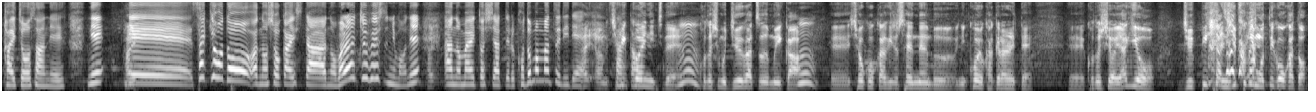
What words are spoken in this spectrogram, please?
会長さんです。ね。で先ほどあの紹介したあのワランチュフェスにもね、あの毎年やってる子ども祭りであのちびっこ縁日で、今年も10月6日、うん。えー商工会議所青年部に声をかけられて、えー今年はヤギを10匹か 20匹持っていこうかと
